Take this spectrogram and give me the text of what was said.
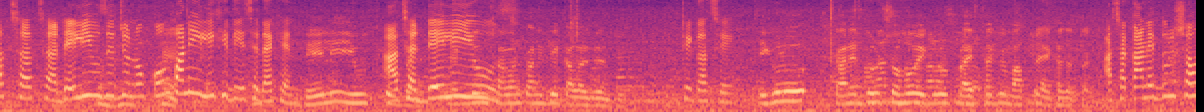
আচ্ছা আচ্ছা। ডেইলি ইউজের জন্য কোম্পানি লিখে দিয়েছে দেখেন। ডেইলি ইউজ আচ্ছা, daily use। সাবান পানি দিয়ে কালার গ্যারান্টি ঠিক আছে। এগুলো কানের দুল সহ এগুলোর প্রাইস থাকবে মাত্র এক হাজার টাকা। আচ্ছা কানের দুল সহ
